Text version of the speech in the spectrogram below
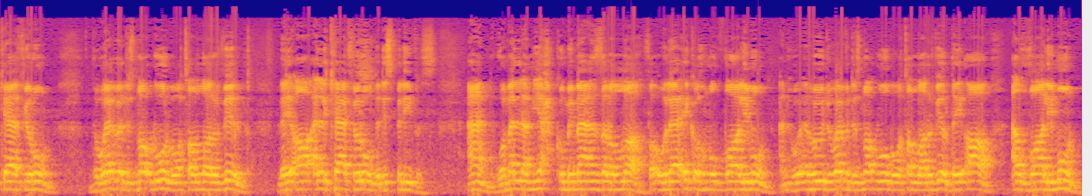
الْكَافِرُونَ Whoever does not rule what Allah revealed they are al-kafirun, the disbelievers. and وَمَنْ لَمْ يَحْكُمْ بِمَا أَنزَلَ اللَّهِ فَأُولَٰئِكَ هُمُ الظَّالِمُونَ And whoever does not rule by what Allah revealed, they are al-zalimun,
